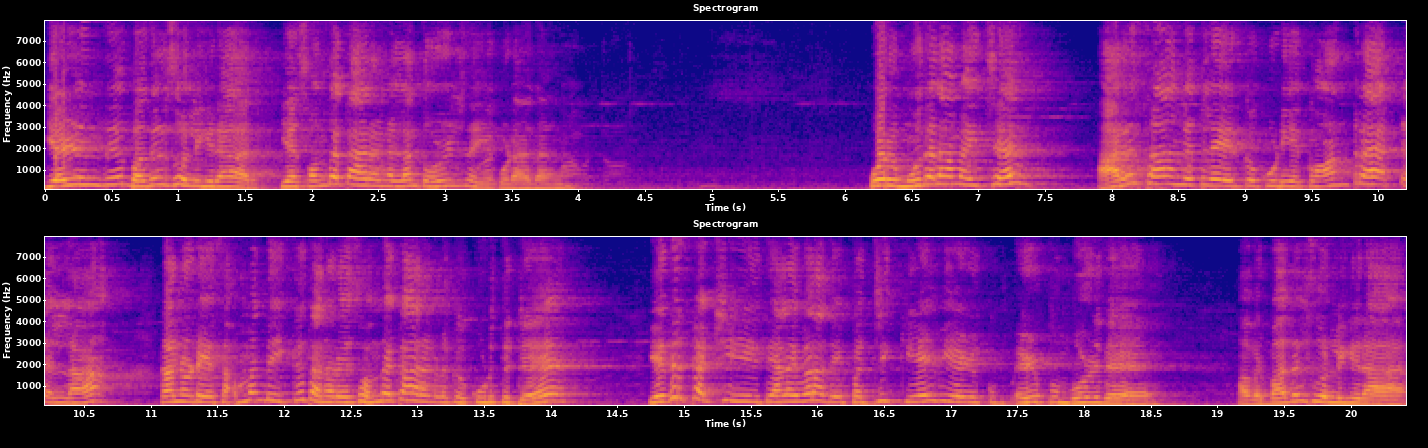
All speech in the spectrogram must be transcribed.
எழுந்து பதில் சொல்லுகிறார். என் சொந்தக்காரங்கள்லாம் தொழில் செய்யக்கூடாதாங்க ஒரு முதலமைச்சர் அரசாங்கத்தில் இருக்கக்கூடிய கான்ட்ராக்ட் எல்லாம் தன்னுடைய சம்பந்திக்கு தன்னுடைய சொந்தக்காரங்களுக்கு கொடுத்துட்டு எதிர்க்கட்சி தலைவர் அதை பற்றி கேள்வி எழுக்கும் எழுப்பும் பொழுது அவர் பதில் சொல்லுகிறார்.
